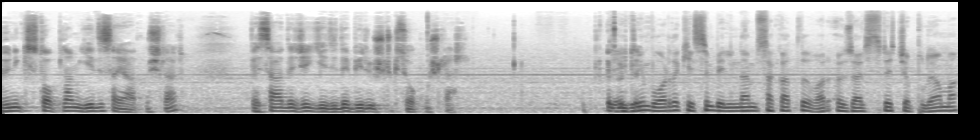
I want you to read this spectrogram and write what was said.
Dün ikisi toplam 7 sayı atmışlar ve sadece 7'de bir üçlük sokmuşlar. Öbür bu arada kesin belinden bir sakatlığı var. Özel streç yapılıyor ama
